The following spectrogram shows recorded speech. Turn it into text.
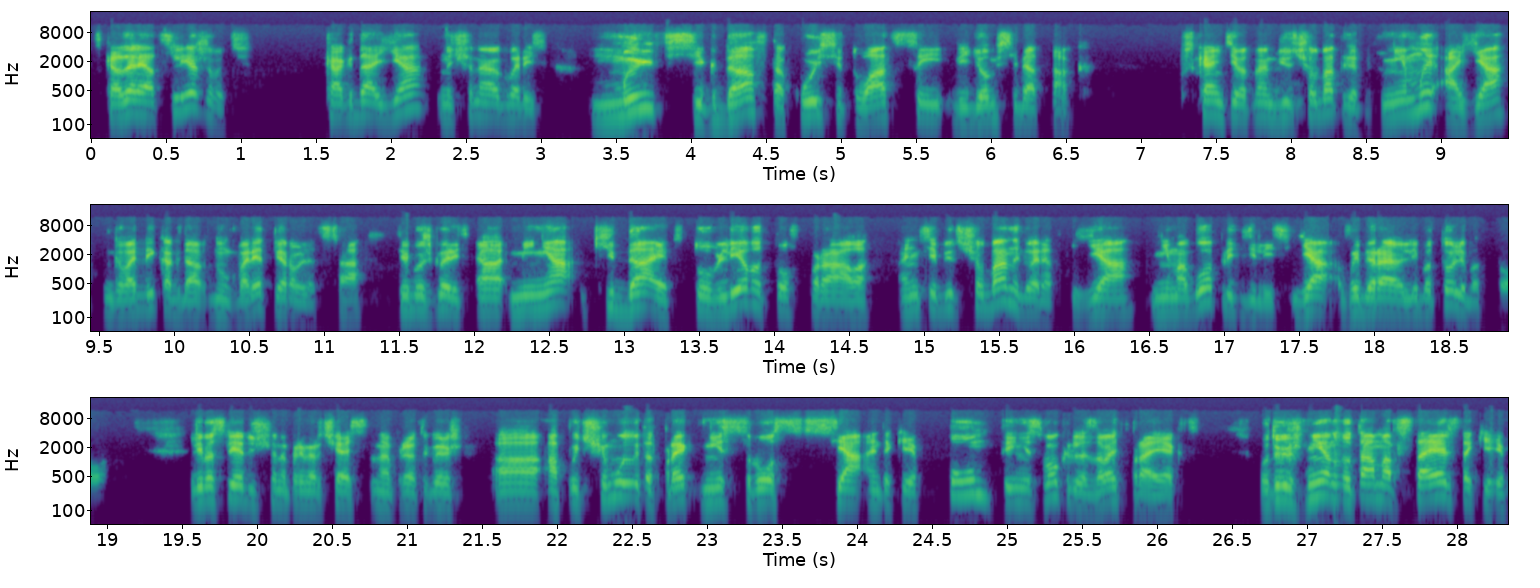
Сказали отслеживать, когда я начинаю говорить, мы всегда в такой ситуации ведем себя так. Пускай они тебе в этот момент бьют щелбат и говорят, не мы, а я. Говори, когда, ну, говорят первого лица. Ты будешь говорить, «А, меня кидает то влево, то вправо. Они тебе бьют щелбан и говорят, я не могу определить. Я выбираю либо то, либо то. Либо следующая, например, часть, например, ты говоришь, а, а почему этот проект не сросся? Они такие, пум, ты не смог реализовать проект. Вот ты говоришь, не, ну там обстоятельства такие,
